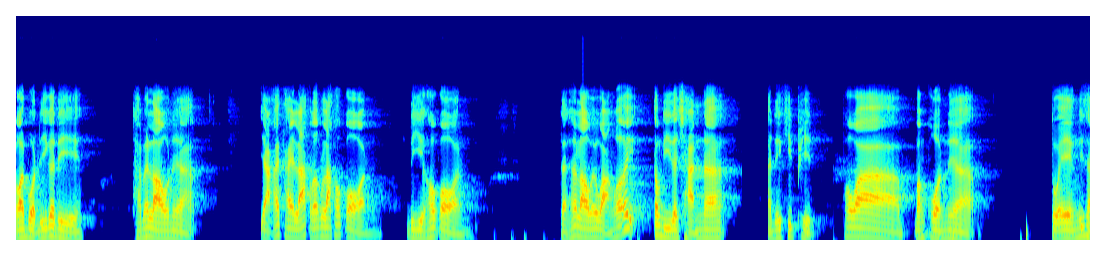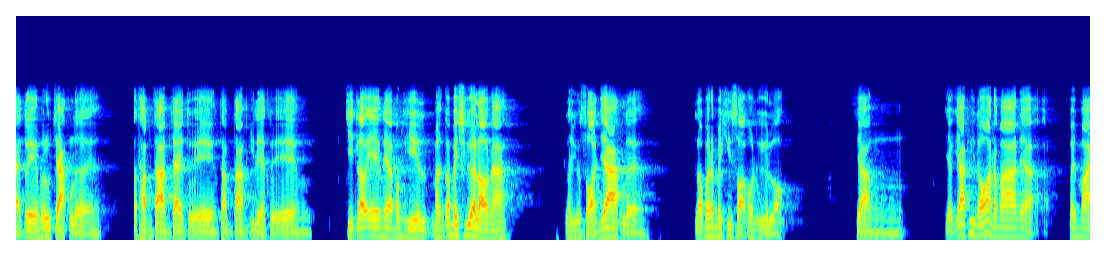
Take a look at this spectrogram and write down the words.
ก่อนบทนี้ก็ดีทำให้เราเนี่ย อยากให้ใครรักเราก็รักเขาก่อน ดีเขาก่อน แต่ถ้าเราไปหวังว่าเอ้ย ต้องดีแต่ฉันนะ อันนี้คิดผิด เพราะว่าบางคนเนี่ย ตัวเองนิสัยตัวเองไม่รู้จักเลย ก็ทำตามใจตัวเองทำตามกิเลสตัวเอง จิตเราเองเนี่ย บางทีมันก็ไม่เชื่อเรานะ เรายังสอนยากเลย เราไม่ได้ไปคิดสอนคนอื่นหรอก อย่างอย่างญาติพี่น้องอาตมาเนี่ยใหม่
